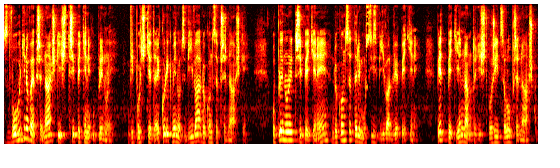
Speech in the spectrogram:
Z dvouhodinové přednášky již tři pětiny uplynuly. Vypočtěte, kolik minut zbývá do konce přednášky. Uplynuly tři pětiny, dokonce tedy musí zbývat dvě pětiny. Pět pětin nám totiž tvoří celou přednášku.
